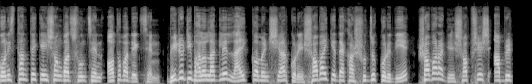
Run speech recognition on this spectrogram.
কোন স্থান থেকে এই সংবাদ শুনছেন অথবা দেখছেন। ভিডিওটি ভালো লাগলে লাইক, কমেন্ট, শেয়ার করে সবাইকে দেখার সুযোগ করে দিয়ে সবার আগে সবশেষ আপডেট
